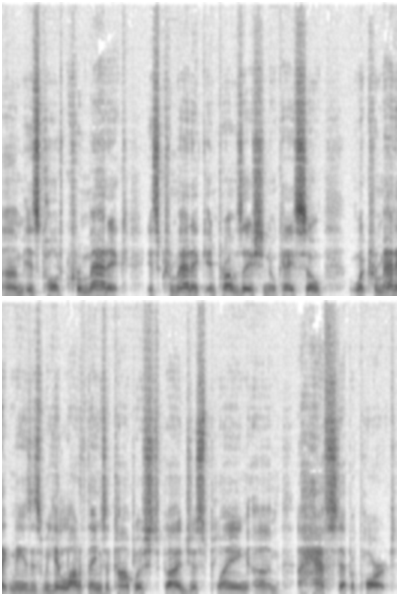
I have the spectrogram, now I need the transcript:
um, is called chromatic. It's chromatic improvisation, okay? So what chromatic means is we get a lot of things accomplished by just playing um, a half step apart.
